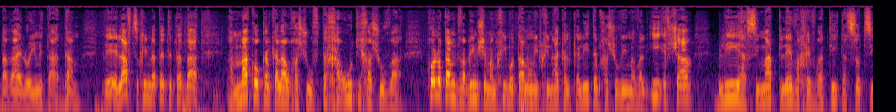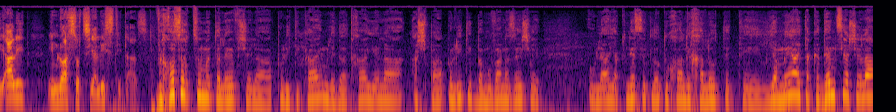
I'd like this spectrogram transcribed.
ברא אלוהים את האדם, ואליו צריכים לתת את הדעת. המקרו-כלכלה הוא חשוב, תחרות היא חשובה, כל אותם דברים שמנחים אותנו מבחינה כלכלית הם חשובים, אבל אי אפשר בלי השימת לב החברתית הסוציאלית, אם לא הסוציאליסטית אז. וחוסר תשומת הלב של הפוליטיקאים, לדעתך, יהיה לה השפעה פוליטית במובן הזה ש... אולי הכנסת לא תוכל לכלות את אה, ימיה, את הקדנציה שלה,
